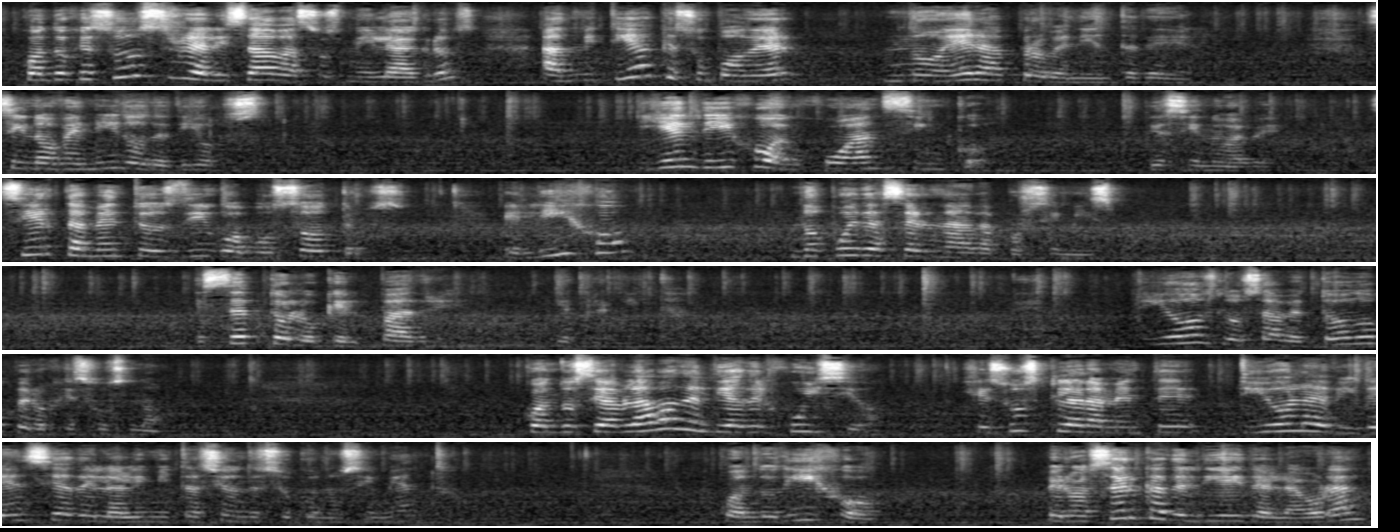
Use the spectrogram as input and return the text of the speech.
Cuando Jesús realizaba sus milagros, admitía que su poder no era proveniente de él, sino venido de Dios. Y él dijo en Juan 5, 19, ciertamente os digo a vosotros, el Hijo no puede hacer nada por sí mismo, excepto lo que el Padre le permita. Dios lo sabe todo, pero Jesús no. Cuando se hablaba del día del juicio, Jesús claramente dio la evidencia de la limitación de su conocimiento. Cuando dijo, pero acerca del día y de la hora,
